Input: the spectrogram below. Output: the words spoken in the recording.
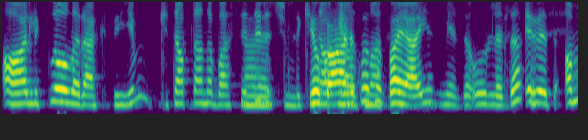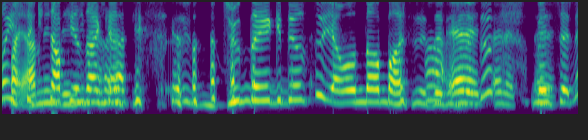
Ağırlıklı olarak diyeyim. Kitaptan da bahsederiz evet. şimdi. Kitap Yok ağırlıklı yazma. bayağı İzmir'de, Urla'da. Evet ama işte kitap yazarken Cunda'ya gidiyorsun ya ondan bahsederiz ha, evet, dedim. Evet, Mesela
